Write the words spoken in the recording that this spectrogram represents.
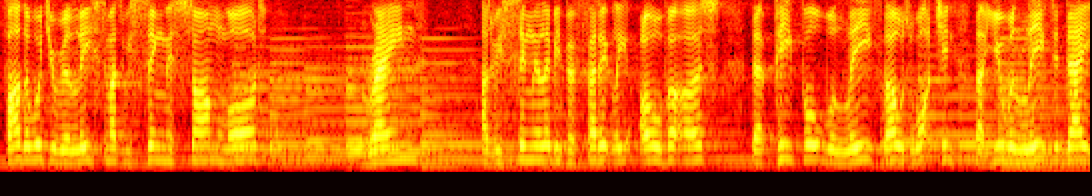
Father, would you release them as we sing this song, Lord? Rain, as we sing, it be prophetically over us that people will leave, those watching, that you will leave today,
